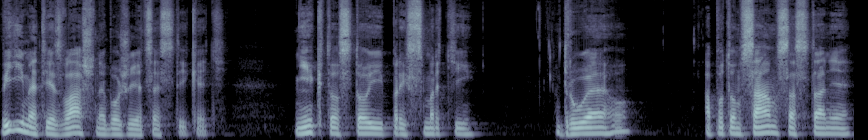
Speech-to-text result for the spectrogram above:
Vidíme tie zvláštne Božie cesty, keď niekto stojí pri smrti druhého a potom sám sa stane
